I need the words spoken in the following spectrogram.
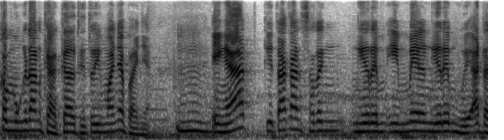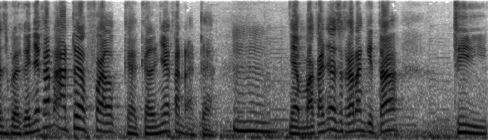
kemungkinan gagal diterimanya banyak. Mhm. Ingat kita kan sering ngirim email, ngirim WA dan sebagainya kan ada file gagalnya kan ada. Mhm. Ya makanya sekarang kita di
